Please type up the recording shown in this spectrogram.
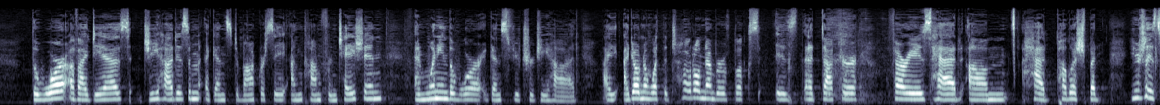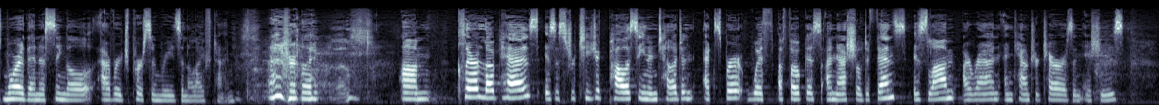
The War of Ideas Jihadism Against Democracy and Confrontation, and Winning the War Against Future Jihad. I, I don't know what the total number of books is that Dr. Phares had, um, had published, but usually it's more than a single average person reads in a lifetime. really. Um, Clare Lopez is a strategic policy and intelligence expert with a focus on national defense, Islam, Iran, and counterterrorism issues.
